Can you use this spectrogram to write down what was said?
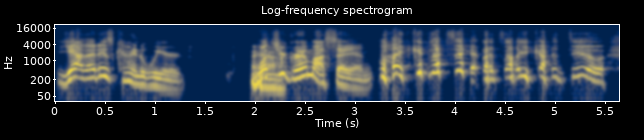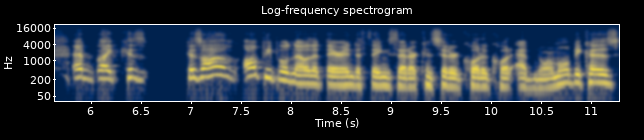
yeah, that is kind of weird. What's Yeah. your grandma saying? Like that's it. That's all you got to do. And like cuz cuz all all people know that they're into things that are considered quote unquote abnormal because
